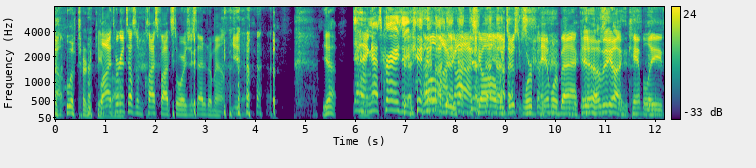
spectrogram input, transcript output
out. We'll, we'll turn the camera Blythe, we're gonna tell some classified stories. Just edit them out. Yeah. Dang, that's crazy. Oh my gosh, y'all! We just we're and we're back. Yeah. I mean, I can't believe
